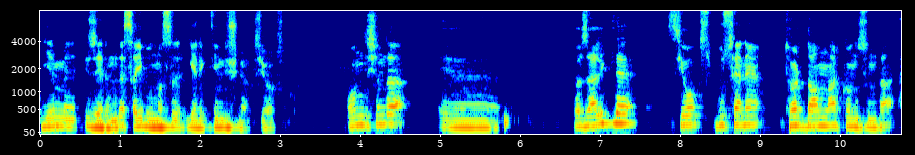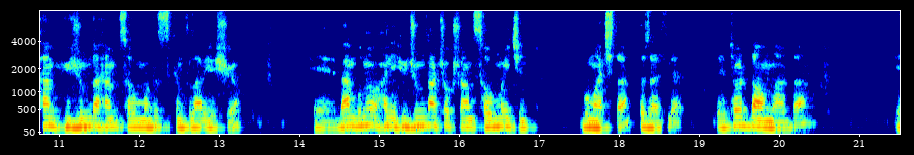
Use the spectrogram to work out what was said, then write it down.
20 üzerinde sayı bulması gerektiğini düşünüyorum Seahawks'un. Onun dışında e, özellikle Seahawks bu sene third down'lar konusunda hem hücumda hem savunmada sıkıntılar yaşıyor. E, ben bunu hani hücumdan çok şu an savunma için bu maçta özellikle e, third down'larda e,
